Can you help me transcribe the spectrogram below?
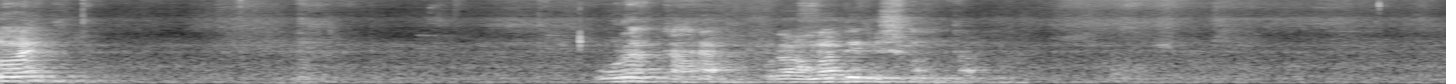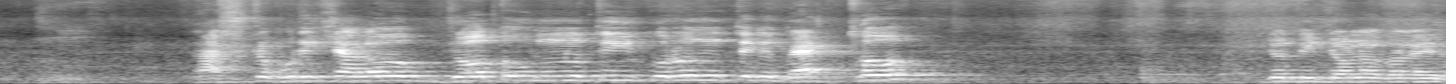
নয়। ওরা কারা? ওরা আমাদেরই সন্তান। রাষ্ট্র পরিচালক যত উন্নতি করুন, তিনি ব্যর্থ। যদি জনগণের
